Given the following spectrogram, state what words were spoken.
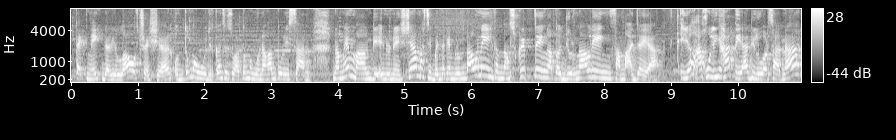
teknik dari Law of Attraction untuk mewujudkan sesuatu menggunakan tulisan. Nah, memang di Indonesia masih banyak yang belum tahu nih tentang scripting atau journaling, sama aja ya. Yang aku lihat ya di luar sana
